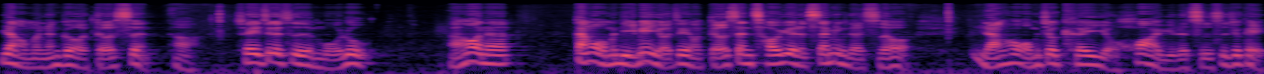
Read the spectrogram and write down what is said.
让我们能够得胜啊。所以这个是母鹿。然后呢，当我们里面有这种得胜超越的生命的时候，然后我们就可以有话语的知识，就可以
